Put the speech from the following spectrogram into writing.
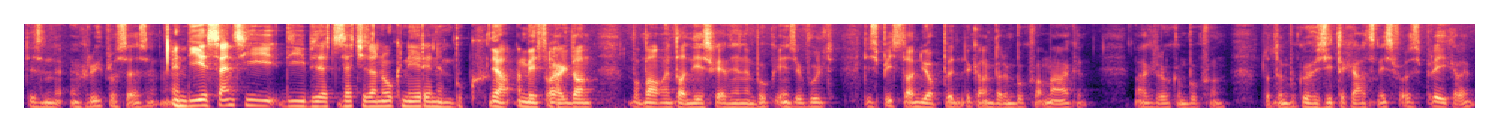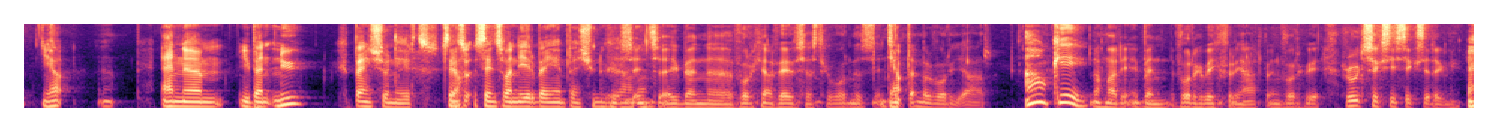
Het is een, een groeiproces. Hè. En die essentie die zet, zet je dan ook neer in een boek. Ja, en meestal ga ik dan op een bepaald moment dan neerschrijven in een boek. Eens je voelt, die speech staat nu op punt, dan kan ik er een boek van maken. Maak ik er ook een boek van. Dat een boek een visitekaartje is voor de spreker. Hè. En ehm, je bent nu gepensioneerd. Sinds, Ja. sinds wanneer ben je in pensioen gegaan? sinds, eh, ik ben eh, vorig jaar 65 geworden, dus in Ja. september vorig jaar. Ah, oké. Nog maar, ik ben vorige week verjaard. Ben vorige week. Route 66 zit ik nu.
